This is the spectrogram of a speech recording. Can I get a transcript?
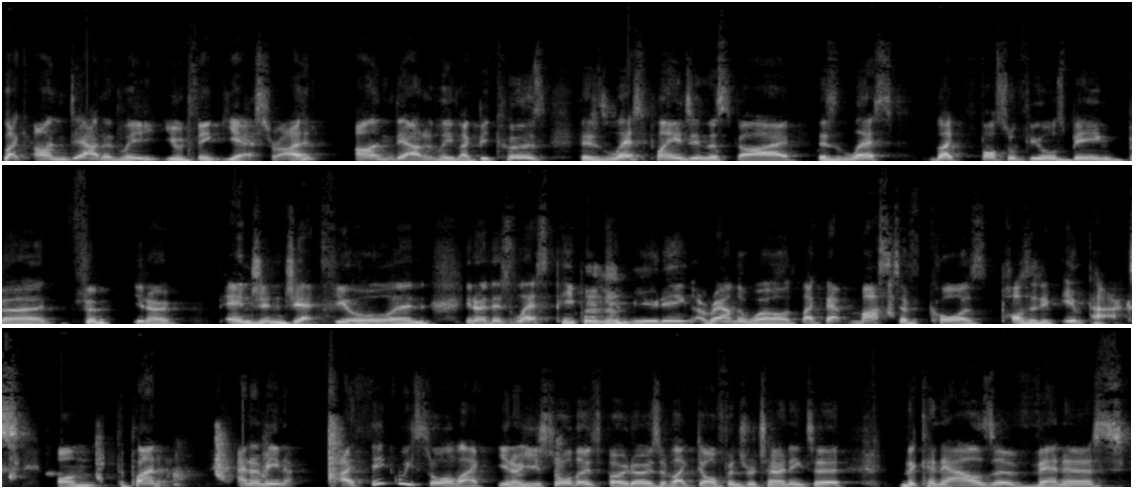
Like, undoubtedly, you would think yes, right? Undoubtedly, like, because there's less planes in the sky, there's less like fossil fuels being burnt for, you know, engine jet fuel and you know there's less people commuting around the world. Like that must have caused positive impacts on the planet. And i mean i think we saw like you know you saw those photos of like dolphins returning to the canals of venice.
